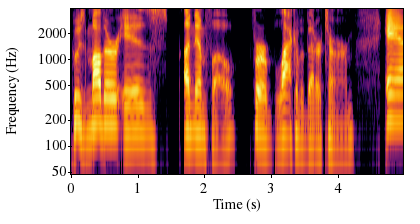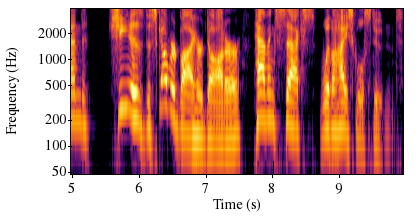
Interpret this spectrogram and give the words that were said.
whose mother is a nympho, for lack of a better term, and she is discovered by her daughter having sex with a high school student.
